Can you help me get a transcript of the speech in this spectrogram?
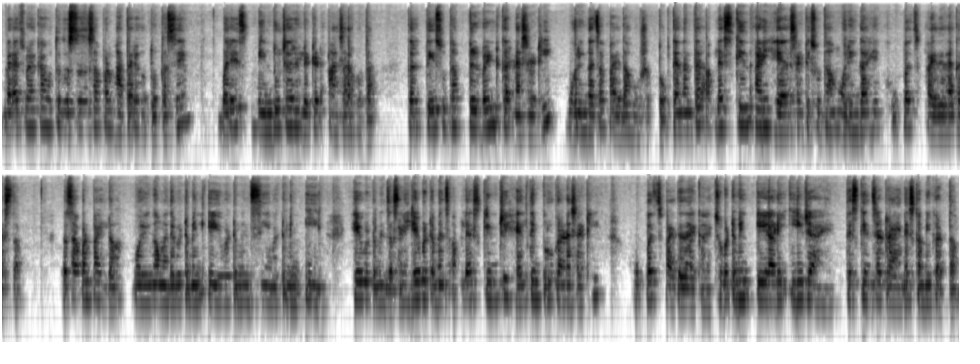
बऱ्याच वेळा काय होतं जसं जसं आपण म्हातारे होतो तसे बरेच मेंदूच्या रिलेटेड आजार होतात. तर ते सुद्धा प्रिव्हेंट करण्यासाठी मोरिंगाचा फायदा होऊ शकतो. त्यानंतर आपल्या स्किन आणि हेअरसाठी सुद्धा मोरिंगा हे खूपच फायदेदायक असतं जसं आपण पाहिलं मोरिंगामध्ये vitamin A vitamin C vitamin E हे विटामिन्स आणि हे विटामिन्स आपल्या स्किनची हेल्थ इम्प्रूव्ह करण्यासाठी खूपच फायदेदायक आहेत. सो विटामिन ए आणि ई जे आहे ते स्किनचा ड्रायनेस कमी करतं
